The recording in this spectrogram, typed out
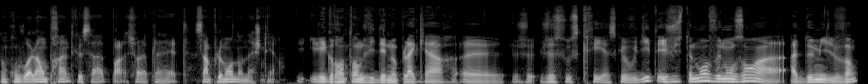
Donc on voit l'empreinte que ça a sur la planète, simplement d'en acheter un. Il est grand temps de vider nos placards, euh, je, souscris à ce que vous dites. Et justement, venons-en à, 2020.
